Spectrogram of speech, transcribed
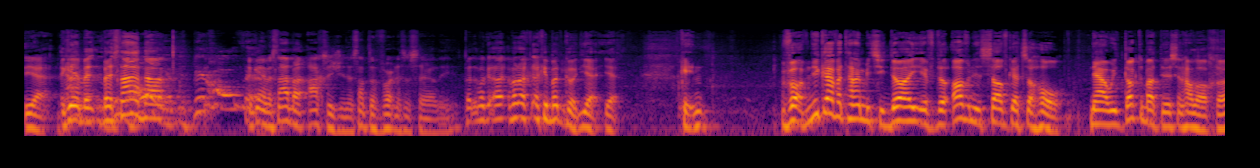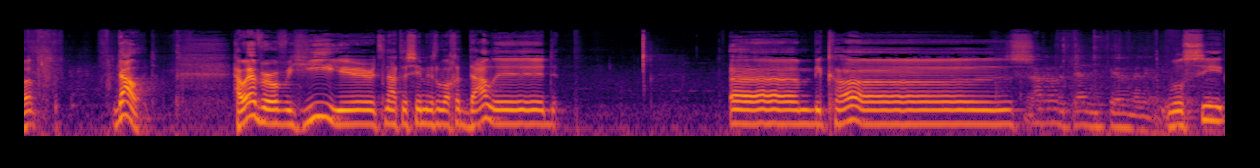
Yeah. Again, but, but it's not about. Again, it's not about oxygen. It's not the vort necessarily. But, but uh, uh, okay, but good. Yeah, yeah. Okay. If the oven itself gets a hole. Now, we talked about this in halacha dalid. However, over here, it's not the same as halacha dalid. Um, because we'll see.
